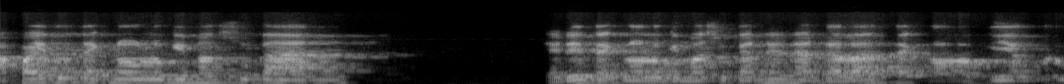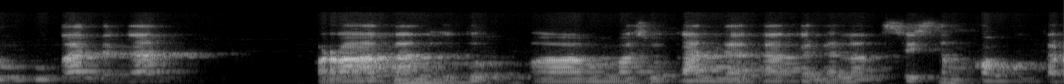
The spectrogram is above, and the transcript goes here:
Apa itu teknologi masukan? Jadi teknologi masukan ini adalah teknologi yang berhubungan dengan peralatan untuk uh, memasukkan data ke dalam sistem komputer.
